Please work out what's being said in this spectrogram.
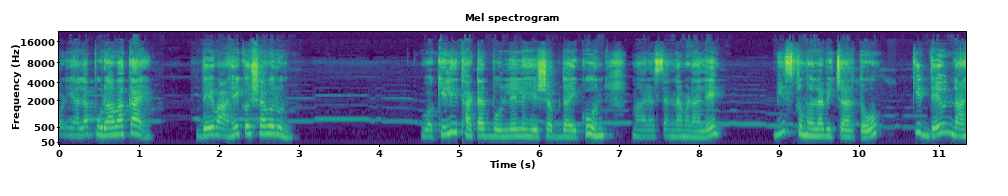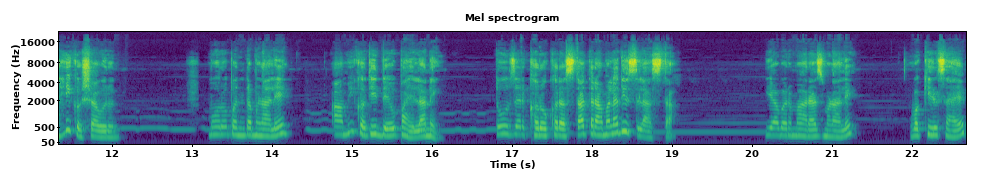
पण याला पुरावा काय? देव आहे कशावरून? वकिली थाटात बोललेले हे शब्द ऐकून महाराज त्यांना म्हणाले मीच तुम्हाला विचारतो की देव नाही कशावरून? मोरोपंत म्हणाले आम्ही कधी देव पाहिला नाही. तो जर खरोखर असता तर आम्हाला दिसला असता. यावर महाराज म्हणाले वकील साहेब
